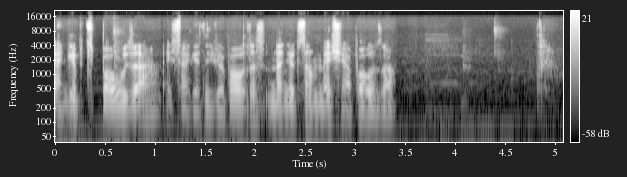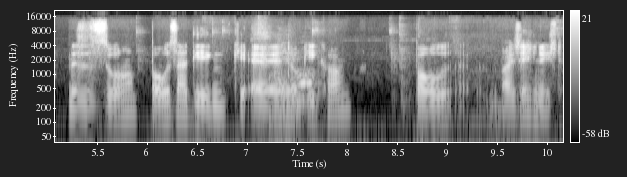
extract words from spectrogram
Dann gibt's Bowser. Ich sag jetzt nicht, wer Bowser ist. Und dann gibt's noch Mecha Bowser. Und es ist so, Bowser gegen äh? Donkey Kong. Äh, weiß ich nicht.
